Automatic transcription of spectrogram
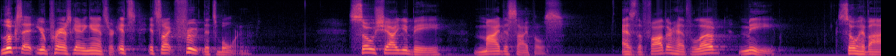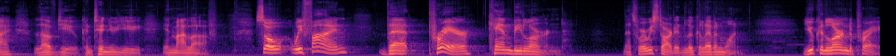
looks at your prayers getting answered. It's, it's like fruit that's born so shall you be my disciples. As the Father hath loved me, so have I loved you. Continue ye in my love. So we find that prayer can be learned. That's where we started, Luke 11 1. You can learn to pray.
